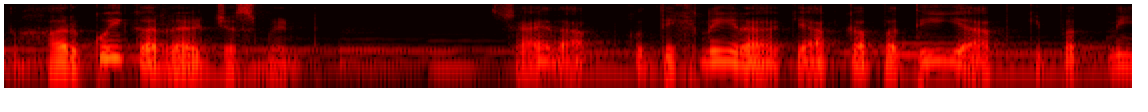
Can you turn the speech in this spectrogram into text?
तो हर कोई कर रहा है एडजस्टमेंट शायद आपको दिख नहीं रहा कि आपका पति या आपकी पत्नी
